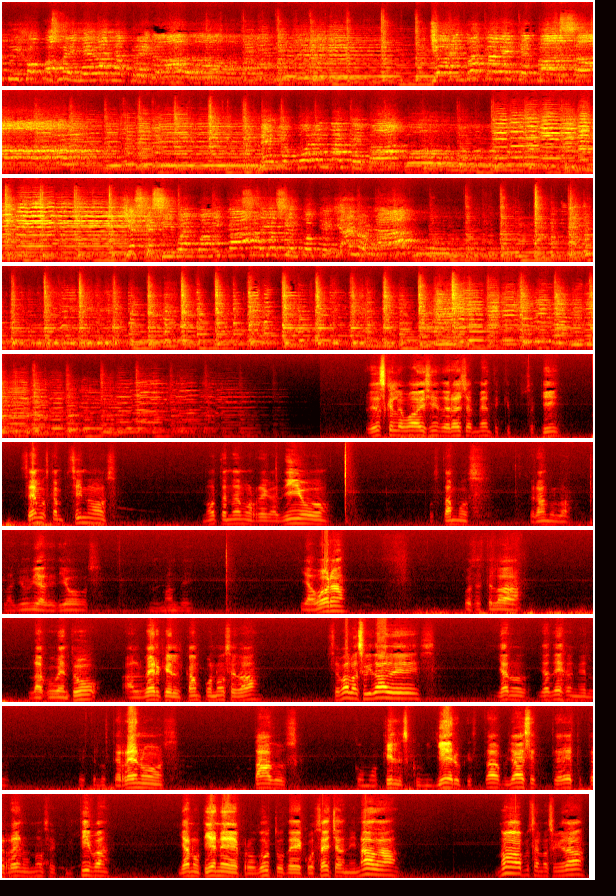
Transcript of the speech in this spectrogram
tanto hijo pues me lleva la fregada. Llorando acá ver qué pasa, medio por andar bajo. es que si vuelvo a mi casa yo siento que ya no la hago. Es que le voy a decir derechamente que pues aquí somos campesinos, no tenemos regadío, pues estamos esperando la, la lluvia de Dios mande. Y ahora, pues este, la, la juventud, al ver que el campo no se da, se va a las ciudades, ya, no, ya dejan el, este, los terrenos optados, como aquel escubillero que está, ya ese, este terreno no se cultiva, ya no tiene producto de cosecha ni nada. No, pues en la ciudad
